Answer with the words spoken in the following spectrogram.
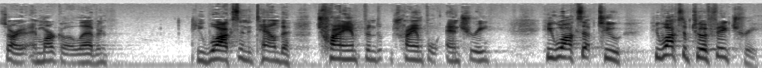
Sorry, in Mark 11. He walks into town, the triumphant, triumphal entry. He walks up to he walks up to a fig tree,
